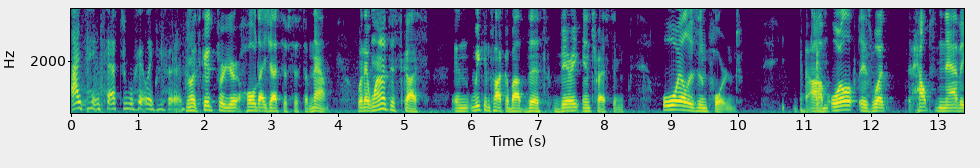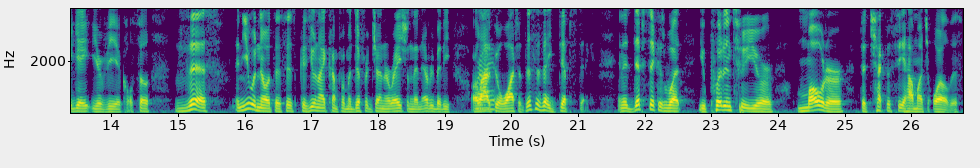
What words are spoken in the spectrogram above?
I think that's really good. No, it's good for your whole digestive system. Now, what I want to discuss, and we can talk about this, very interesting. Oil is important. Um, oil is what helps navigate your vehicle. So this, and you would know what this is because you and I come from a different generation than everybody or a lot of people watch it. This is a dipstick. And a dipstick is what you put into your motor to check to see how much oil it is.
